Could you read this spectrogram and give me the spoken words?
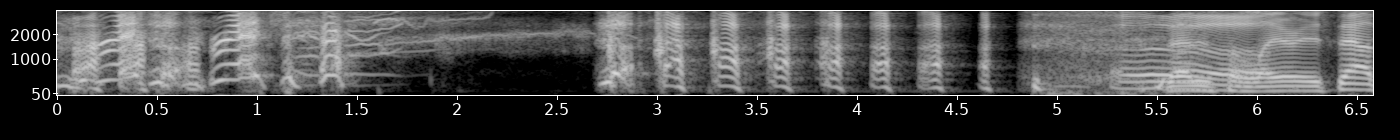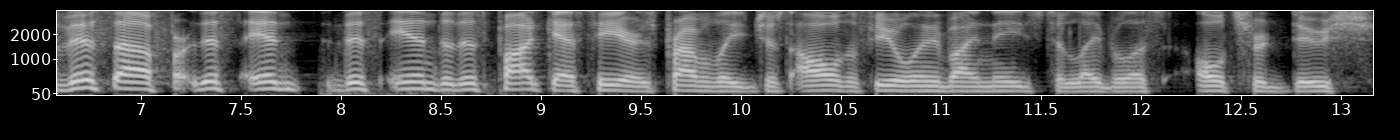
Rich, Rich. That is hilarious. Now this uh for this end this end of this podcast here is probably just all the fuel anybody needs to label us ultra douche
